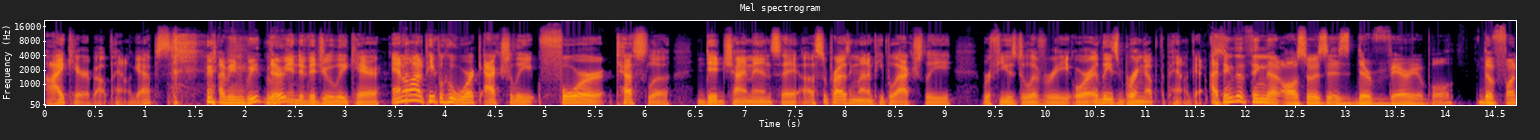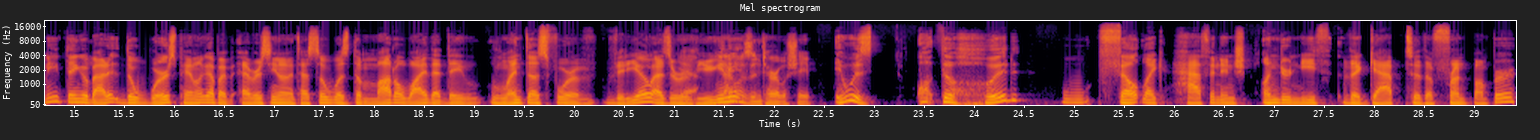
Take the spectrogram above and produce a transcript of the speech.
I care about panel gaps. I mean, we who individually care. And a lot of people who work actually for Tesla did chime in and say a surprising amount of people actually refuse delivery or at least bring up the panel gaps. I think the thing that also is is they're variable. The funny thing mm-hmm. about it, the worst panel gap I've ever seen on a Tesla was the Model Y that they lent us for a video as a Yeah, review unit. that was in terrible shape. it was oh, the hood felt like half an inch underneath the gap to the front bumper.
